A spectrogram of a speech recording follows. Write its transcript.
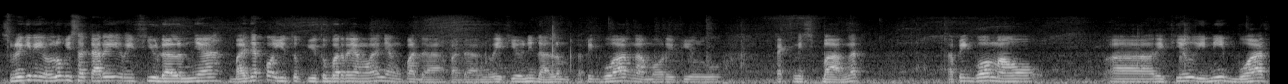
Sebenarnya gini lu bisa cari review dalamnya banyak kok YouTube youtuber yang lain yang pada pada nge-review ini dalam. Tapi gua nggak mau review teknis banget. Tapi gua mau uh, review ini buat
